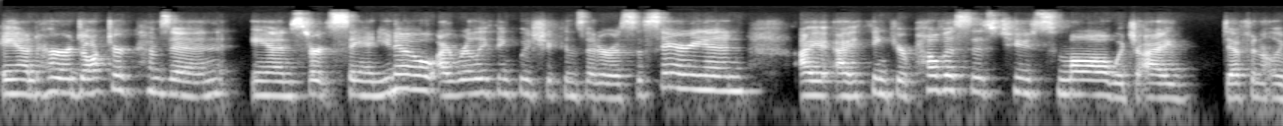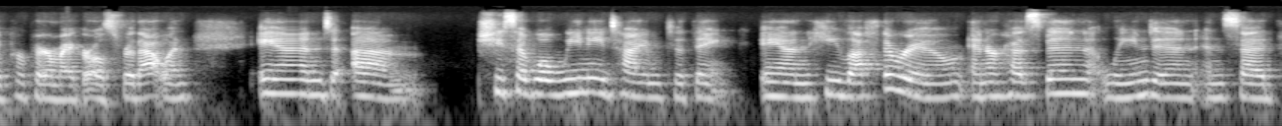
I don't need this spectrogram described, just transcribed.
And her doctor comes in and starts saying, you know, I really think we should consider a cesarean. I, I think your pelvis is too small, which I definitely prepare my girls for that one. And um, she said, Well, we need time to think. And he left the room, and her husband leaned in and said,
